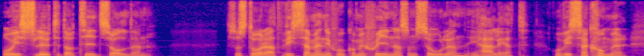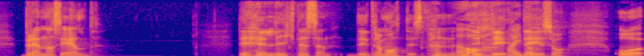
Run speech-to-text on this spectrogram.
Och i slutet av tidsåldern så står det att vissa människor kommer skina som solen i härlighet och vissa kommer brännas i eld. Det är liknelsen. Det är dramatiskt men Ja, det, det, det är ju så. Och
